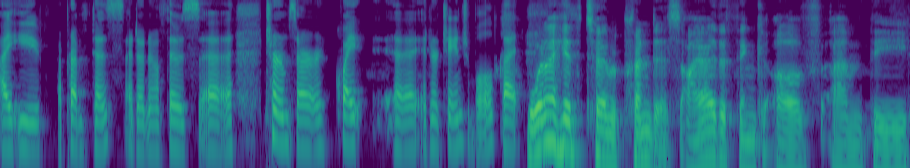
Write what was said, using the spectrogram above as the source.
i.e., apprentice. I don't know if those uh, terms are quite uh, interchangeable, but when I hear the term apprentice, I either think of um, the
